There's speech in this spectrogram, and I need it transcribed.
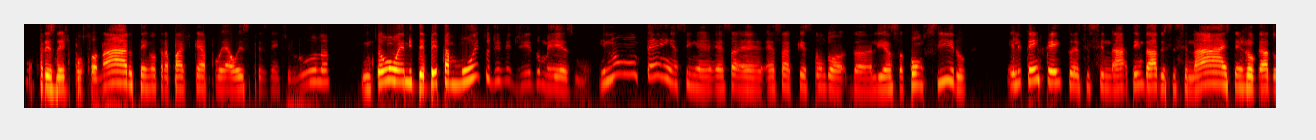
o presidente Bolsonaro, tem outra parte que quer apoiar o ex-presidente Lula. Então o MDB está muito dividido mesmo. E não tem assim é, essa, é, essa questão do, da aliança com o Ciro. Ele tem feito esses sinais, tem dado esses sinais, tem jogado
